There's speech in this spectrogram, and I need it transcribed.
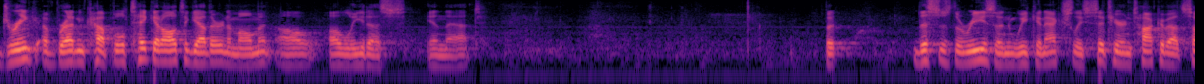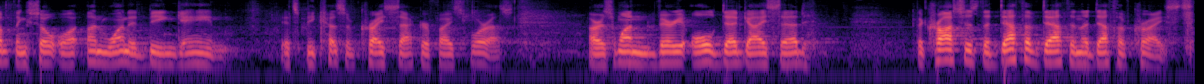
drink of bread and cup. We'll take it all together in a moment. I'll, I'll lead us in that. This is the reason we can actually sit here and talk about something so unwanted being gain. It's because of Christ's sacrifice for us. Or as one very old dead guy said, the cross is the death of death and the death of Christ.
